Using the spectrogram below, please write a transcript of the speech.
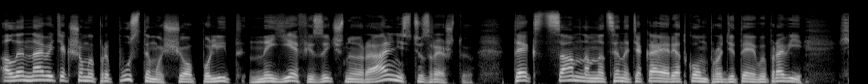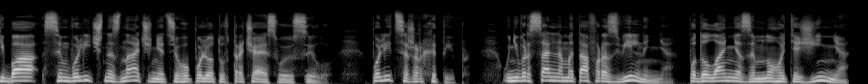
Але навіть якщо ми припустимо, що політ не є фізичною реальністю, зрештою, текст сам нам на це натякає рядком про дітей ви праві. Хіба символічне значення цього польоту втрачає свою силу? Політ – це ж архетип. Універсальна метафора звільнення, подолання земного тяжіння,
